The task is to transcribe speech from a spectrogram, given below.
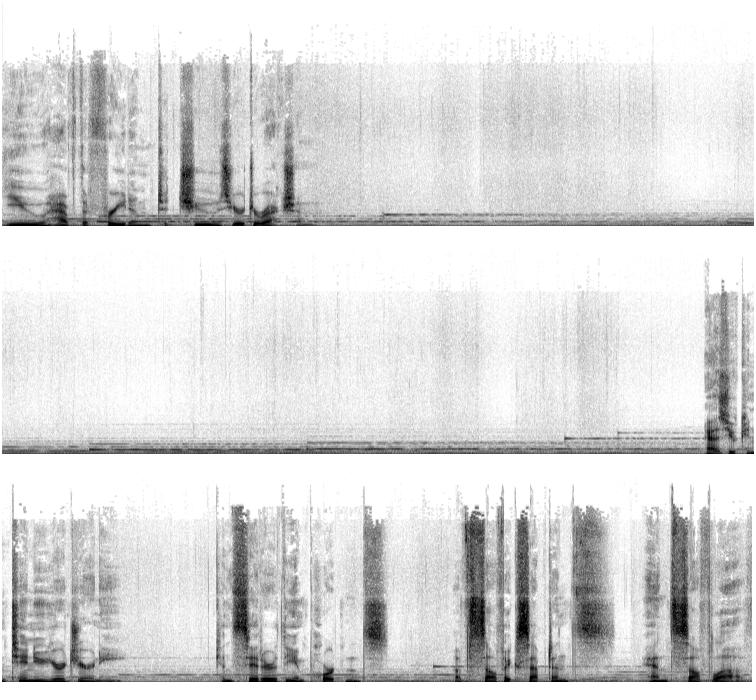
You have the freedom to choose your direction. As you continue your journey, consider the importance of self acceptance and self love.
